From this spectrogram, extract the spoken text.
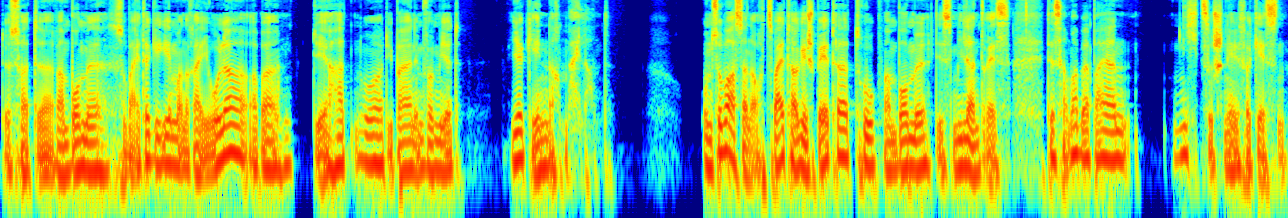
Das hat äh, Van Bommel so weitergegeben an Raiola, aber der hat nur die Bayern informiert, wir gehen nach Mailand. Und so war es dann auch. Zwei Tage später trug Van Bommel das Milan-Dress. Das haben wir bei Bayern nicht so schnell vergessen.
